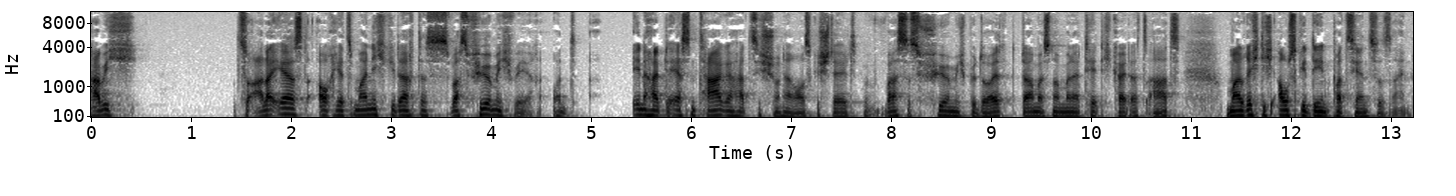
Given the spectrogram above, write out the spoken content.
habe ich zuallererst auch jetzt mal nicht gedacht, dass es was für mich wäre. Und innerhalb der ersten Tage hat sich schon herausgestellt, was es für mich bedeutet, damals noch meiner Tätigkeit als Arzt, mal richtig ausgedehnt Patient zu sein,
